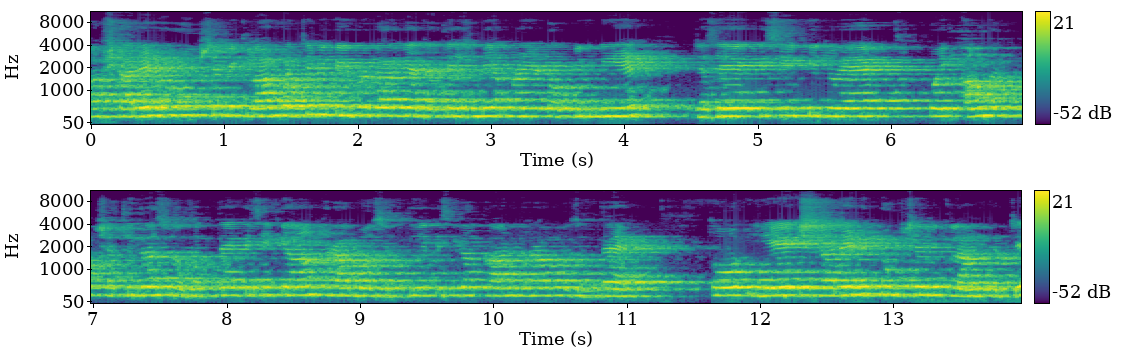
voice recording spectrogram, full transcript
अब शारीरिक रूप से विकलांग बच्चे भी कई प्रकार के आ जाते हैं, इसलिए अपना ये टॉपिक नहीं है। जैसे किसी की जो है, कोई अंग क्षतिग्रस्त हो सकता है, किसी की आँख खराब हो सकती है, किसी का कान खराब हो सकता है। तो ये शारीरिक रूप से विकलांग बच्चे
